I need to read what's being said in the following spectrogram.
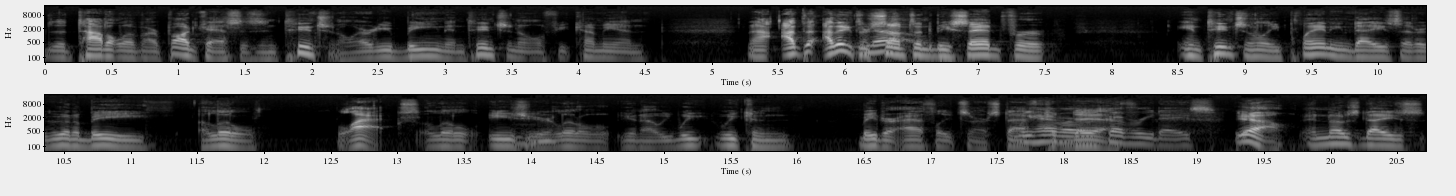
the title of our podcast is intentional. Are you being intentional if you come in? Now, I th- I think there's No. something to be said for intentionally planning days that are going to be a little lax, a little easier, a Mm-hmm. little. You know, we we can beat our athletes and our staff we have our death. recovery days. Yeah, in those days,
